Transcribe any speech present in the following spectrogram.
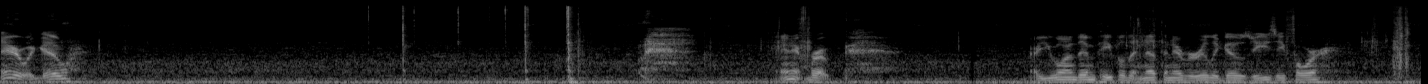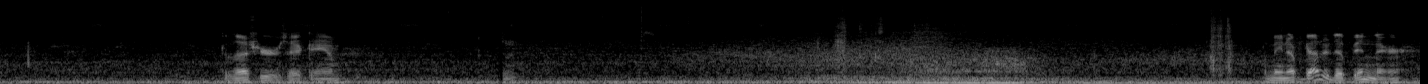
There we go. And it broke. Are you one of them people that nothing ever really goes easy for? Because I sure as heck am. I mean, I've got it up in there.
